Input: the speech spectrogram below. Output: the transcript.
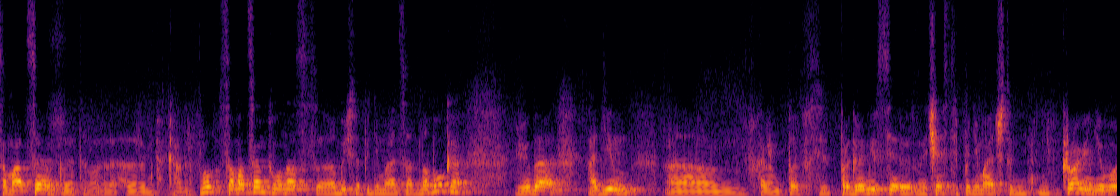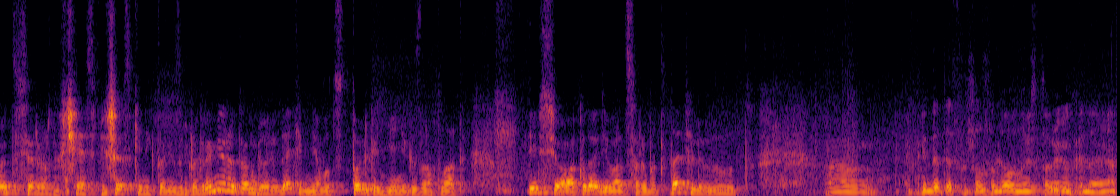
самооценку этого рынка кадров. Ну, самооценка у нас обычно поднимается однобоко, когда один, э, скажем, программист серверной части понимает, что кроме него эту серверную часть Мишевский никто не запрограммирует, он говорит, дайте мне вот столько денег зарплаты. И все, а куда деваться работодателю? Ну, вот, э, когда-то я слышал забавную историю, когда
